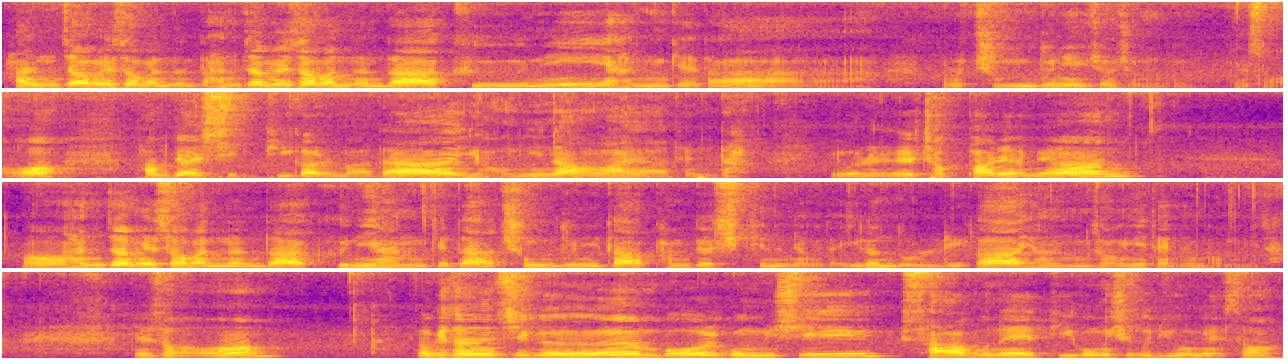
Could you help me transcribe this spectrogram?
한 점에서 만난다. 한 점에서 만난다. 근이 한 개다. 바로 중근이죠, 중근. 그래서 판별식 D가 얼마다? 0이 나와야 된다. 이거를 접하려면 어, 한 점에서 만난다. 근이 한 개다. 중근이다. 판별식 D는 0이다. 이런 논리가 형성이 되는 겁니다. 그래서 여기서는 지금 뭘 공식 4분의 D 공식을 이용해서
